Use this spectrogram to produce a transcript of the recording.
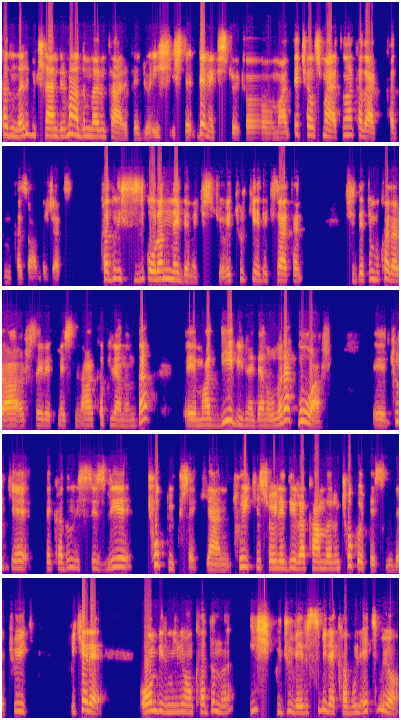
kadınları güçlendirme adımlarını tarif ediyor. İş işte demek istiyor ki o madde çalışma hayatına kadar kadını kazandıracaksın. Kadın işsizlik oranı ne demek istiyor? Ve Türkiye'deki zaten şiddetin bu kadar ağır seyretmesinin arka planında e, maddi bir neden olarak bu var. E, Türkiye'de kadın işsizliği çok yüksek. Yani TÜİK'in söylediği rakamların çok ötesinde. TÜİK bir kere 11 milyon kadını iş gücü verisi bile kabul etmiyor.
